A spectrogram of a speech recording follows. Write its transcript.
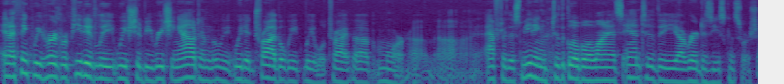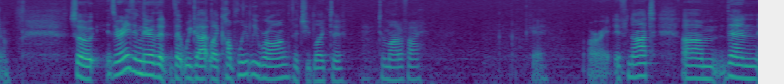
and I think we heard repeatedly we should be reaching out, and we, we did try, but we, we will try uh, more um, uh, after this meeting to the Global Alliance and to the uh, Rare Disease Consortium. So is there anything there that, that we got like completely wrong that you'd like to, to modify? Okay. All right. If not, um, then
